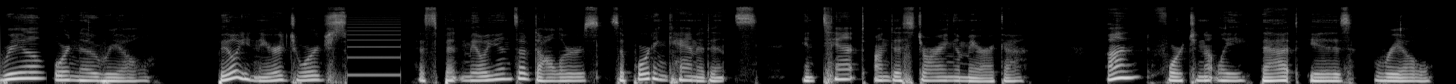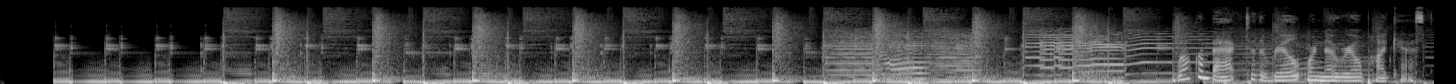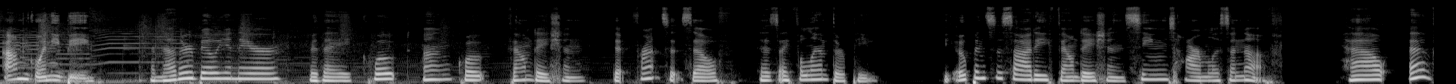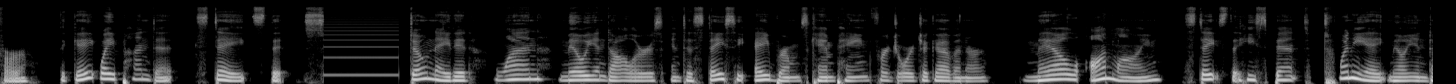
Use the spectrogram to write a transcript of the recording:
Real or no real? Billionaire George has spent millions of dollars supporting candidates intent on destroying America. Unfortunately, that is real. Welcome back to the Real or No Real podcast. I'm Gwenny B another billionaire with a quote unquote foundation that fronts itself as a philanthropy. The Open Society Foundation seems harmless enough. However, the Gateway Pundit states that donated $1 million into Stacey Abrams' campaign for Georgia governor. Mail Online states that he spent $28 million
